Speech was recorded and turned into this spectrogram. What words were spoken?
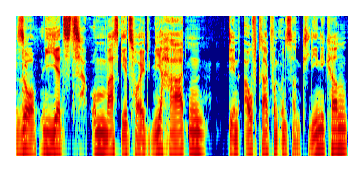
So, jetzt, um was geht's heute? Wir hatten den Auftrag von unseren Klinikern,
